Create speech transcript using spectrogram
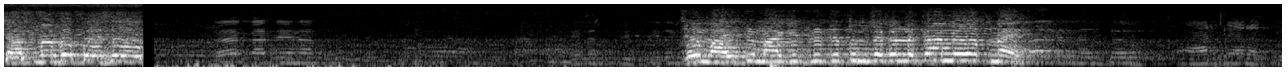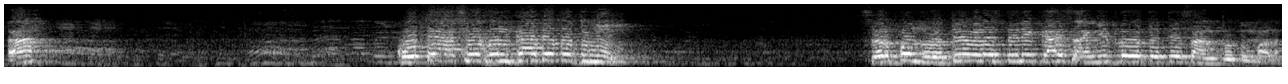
शासनाचा पैसे जे माहिती मागितली ते तुमच्याकडनं का मिळत नाही? कोठे आश्वासन का देता तुम्ही? सरपंच होते वेळेस त्यांनी काय सांगितलं होतं ते सांगतो तुम्हाला.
